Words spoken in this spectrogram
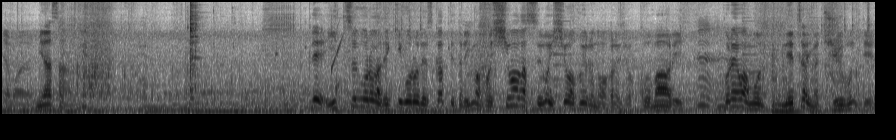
じゃあまあ皆さんね。でいつ頃が出来頃ですかって言ったら今これシワがすごいシワ増えるの分かるでしょ？こう周り。うんうん。これはもう熱が今十分っていう。う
